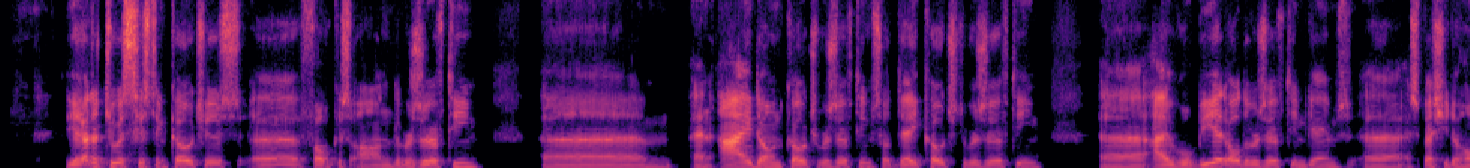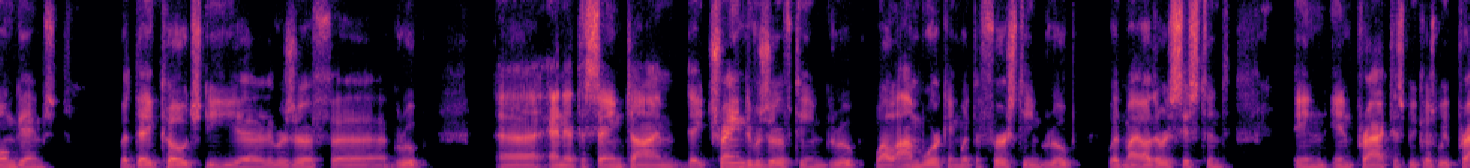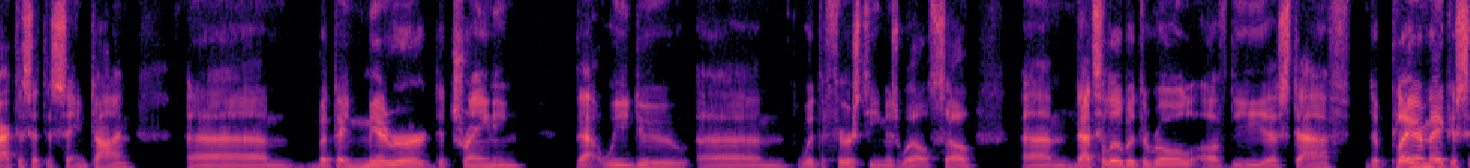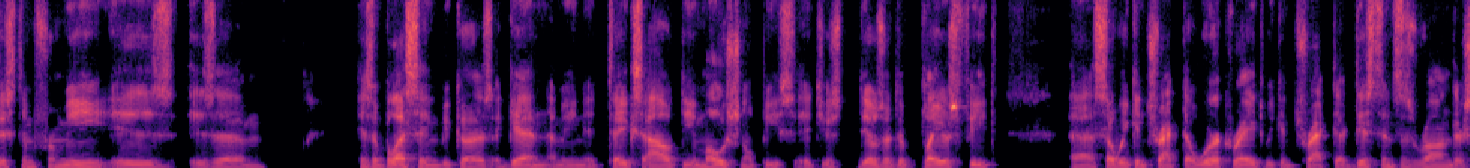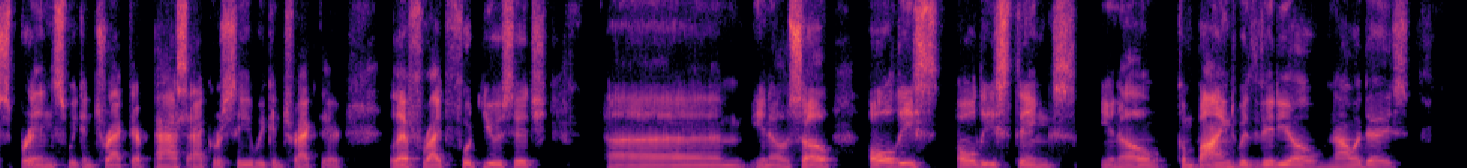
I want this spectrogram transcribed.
The other two assistant coaches uh, focus on the reserve team. Um, and I don't coach the reserve team, so they coach the reserve team. Uh, I will be at all the reserve team games, uh, especially the home games, but they coach the uh, the reserve uh, group. Uh, and at the same time, they train the reserve team group while I'm working with the first team group with my other assistant in in practice because we practice at the same time. Um, but they mirror the training that we do um, with the first team as well. So um, that's a little bit the role of the uh, staff. The PlayerMaker system for me is is a um, is a blessing because again, I mean, it takes out the emotional piece. It just those are the players' feet. Uh, so we can track their work rate, we can track their distances run, their sprints, we can track their pass accuracy, we can track their left right foot usage. Um, you know, so all these all these things, you know, combined with video nowadays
